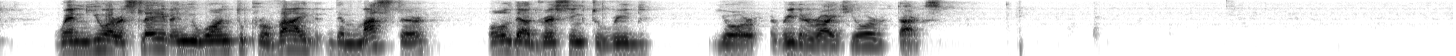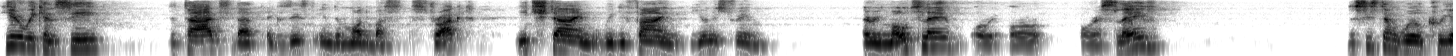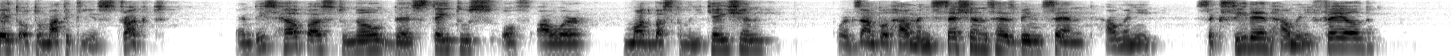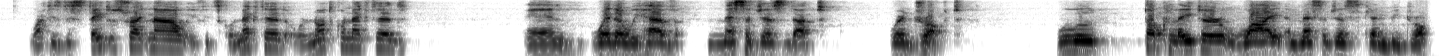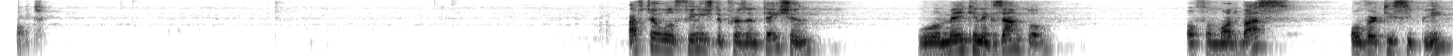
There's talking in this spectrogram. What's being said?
when you are a slave and you want to provide the master all the addressing to read your read and write your tags. Here we can see the tags that exist in the Modbus struct. Each time we define Unistream a remote slave or, or, or a slave, the system will create automatically a struct and this helps us to know the status of our Modbus communication. For example, how many sessions has been sent, how many succeeded, how many failed, what is the status right now, if it's connected or not connected, and whether we have messages that were dropped. We will talk later why messages can be dropped. After we'll finish the presentation, we will make an example of a Modbus over TCP.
